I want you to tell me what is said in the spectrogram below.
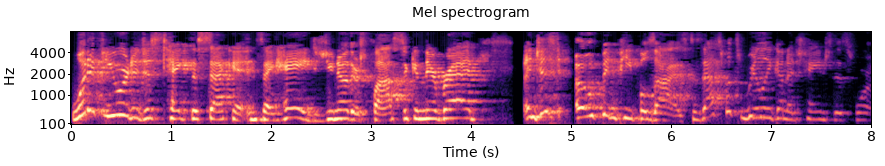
What if you were to just take the second and say, hey, did you know there's plastic in their bread? and just open people's eyes because that's what's really going to change this world.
